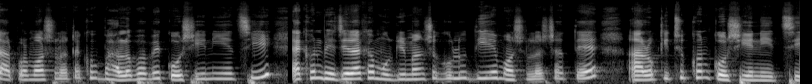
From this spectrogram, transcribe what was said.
তারপর মশলাটা খুব ভালোভাবে কষিয়ে নিয়েছি। এখন ভেজে রাখা মুরগির মাংসগুলো দিয়ে মশলার সাথে আরও কিছুক্ষণ কষিয়ে নিচ্ছি।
